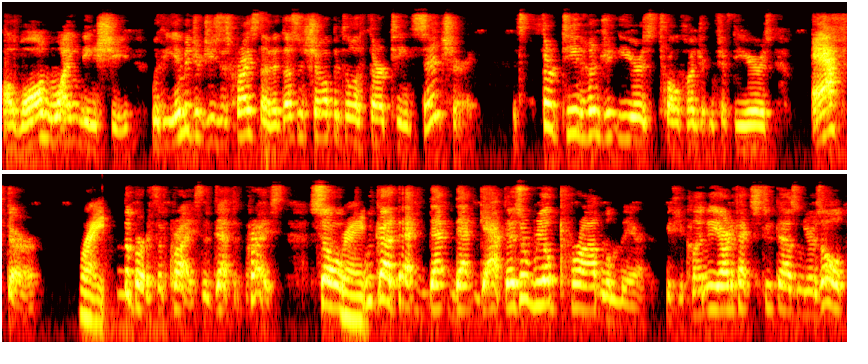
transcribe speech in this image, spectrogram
a long winding sheet with the image of Jesus Christ on it, doesn't show up until the 13th century. It's 1,300 years, 1,250 years after right. the birth of Christ, the death of Christ. So Right. we've got that that that gap. There's a real problem there. If you claim the artifact is 2,000 years old,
